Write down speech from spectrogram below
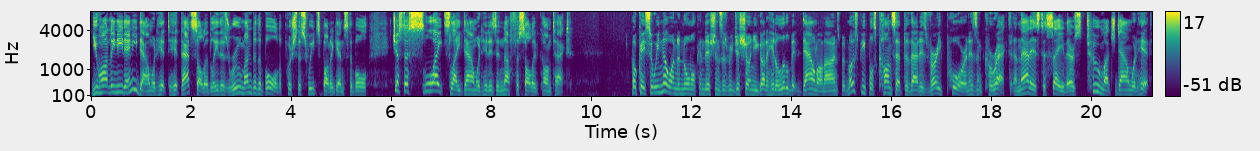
you hardly need any downward hit to hit that solidly. There's room under the ball to push the sweet spot against the ball. Just a slight, slight downward hit is enough for solid contact. Okay, so we know under normal conditions, as we've just shown you, got to hit a little bit down on irons, but most people's concept of that is very poor and isn't correct, and that is to say there's too much downward hit.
